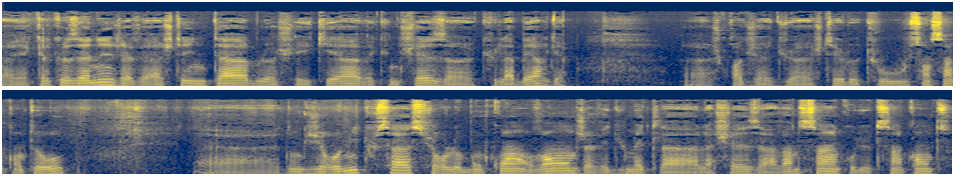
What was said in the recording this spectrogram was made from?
il y a quelques années, j'avais acheté une table chez Ikea avec une chaise Kulaberg. je crois que j'avais dû acheter le tout 150 euros. Euh, donc j'ai remis tout ça sur le bon coin en vente. J'avais dû mettre la, chaise à 25 au lieu de 50.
